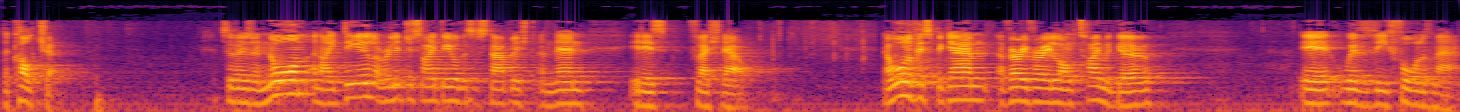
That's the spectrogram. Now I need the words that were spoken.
the culture. So there's a norm, an ideal, a religious ideal that's established, and then it is fleshed out. Now, all of this began a very, very long time ago eh, with the fall of man.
